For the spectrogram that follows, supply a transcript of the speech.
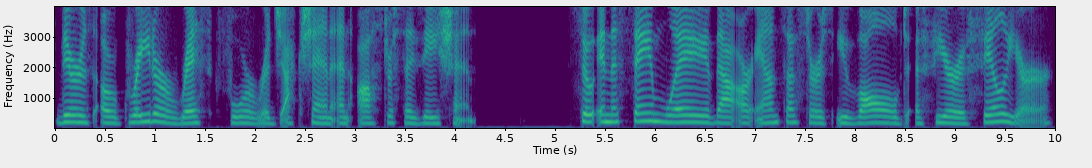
there's a greater risk for rejection and ostracization. So, in the same way that our ancestors evolved a fear of failure,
